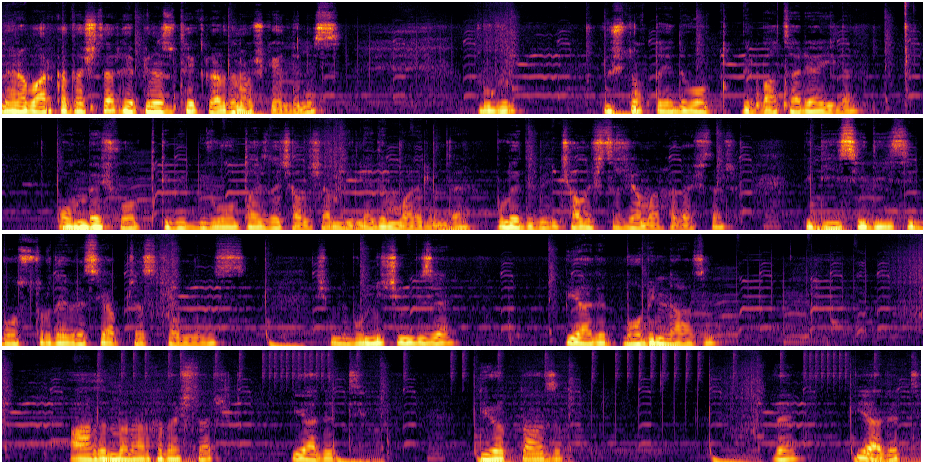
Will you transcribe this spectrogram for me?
Merhaba arkadaşlar, hepiniz tekrardan hoş geldiniz. Bugün 3.7 voltluk bir batarya ile 15 volt gibi bir voltajda çalışan bir ledim var elimde. Bu ledimi çalıştıracağım arkadaşlar. Bir DC-DC booster devresi yapacağız kendimiz. Şimdi bunun için bize bir adet bobin lazım. Ardından arkadaşlar bir adet diyot lazım. Ve bir adet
